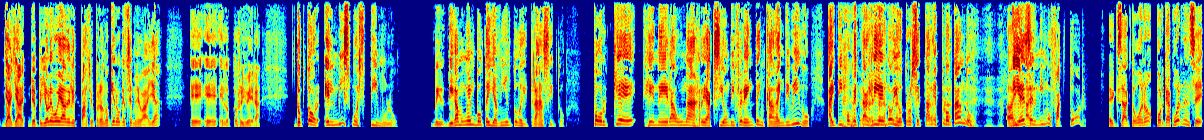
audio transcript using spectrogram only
ya, ya, yo, yo le voy a dar el espacio, pero no quiero que se me vaya eh, eh, el doctor Rivera. Doctor, el mismo estímulo, digamos un embotellamiento del tránsito, ¿por qué genera una reacción diferente en cada individuo? Hay tipos que están riendo y otros se están explotando. Ay, y es ay, el mismo factor. Exacto, bueno, porque acuérdense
